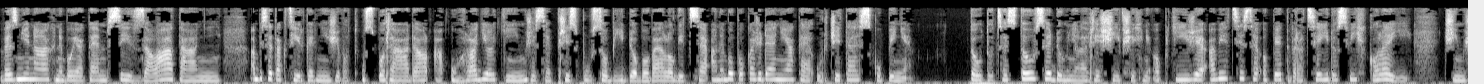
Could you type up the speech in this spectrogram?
ve změnách nebo jakémsi zalátání, aby se tak církevní život uspořádal a uhladil tím, že se přizpůsobí dobové logice anebo po každé nějaké určité skupině. Touto cestou se doměle řeší všechny obtíže a věci se opět vracejí do svých kolejí, čímž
